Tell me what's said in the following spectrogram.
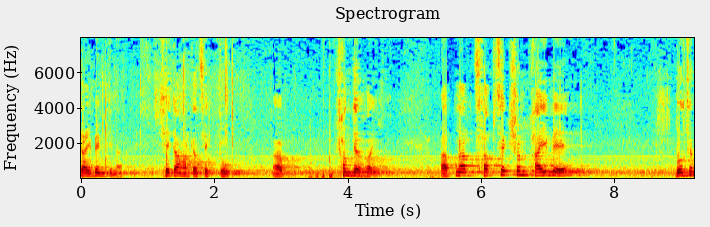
চাইবেন কি না সেটা আমার কাছে একটু সন্দেহ হয়। আপনার সাবসেকশন ফাইভে বলছেন,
